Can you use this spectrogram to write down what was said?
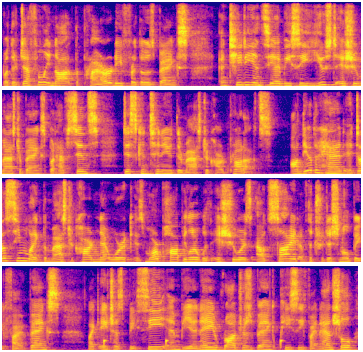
but they're definitely not the priority for those banks. And TD and CIBC used to issue Masterbanks but have since discontinued their MasterCard products. On the other hand, it does seem like the MasterCard network is more popular with issuers outside of the traditional Big Five banks like HSBC, MBNA, Rogers Bank, PC Financial,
